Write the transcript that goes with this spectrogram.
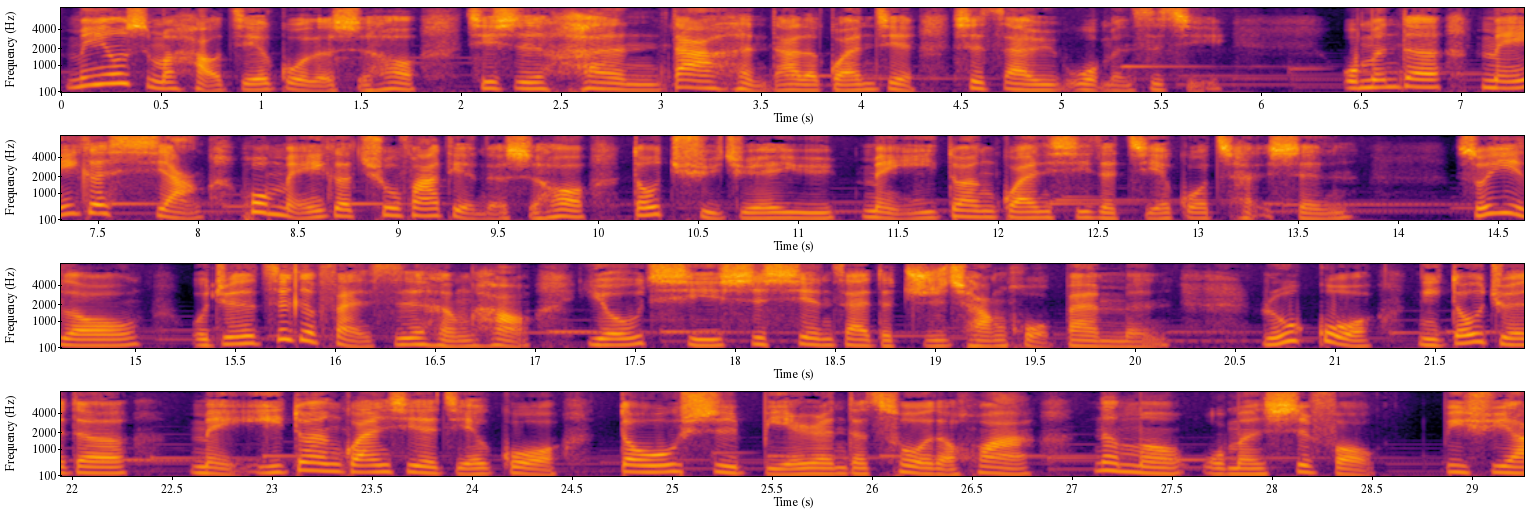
没有什么好结果的时候，其实很大很大的关键是在于我们自己。我们的每一个想或每一个出发点的时候，都取决于每一段关系的结果产生。所以喽，我觉得这个反思很好，尤其是现在的职场伙伴们，如果你都觉得每一段关系的结果都是别人的错的话，那么我们是否必须要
